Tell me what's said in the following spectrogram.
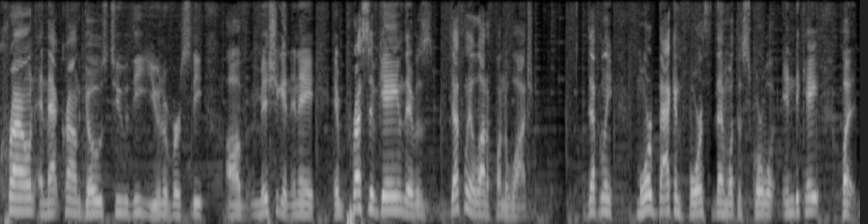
crown, and that crown goes to the University of Michigan in a impressive game. There was definitely a lot of fun to watch. Definitely more back and forth than what the score will indicate, but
